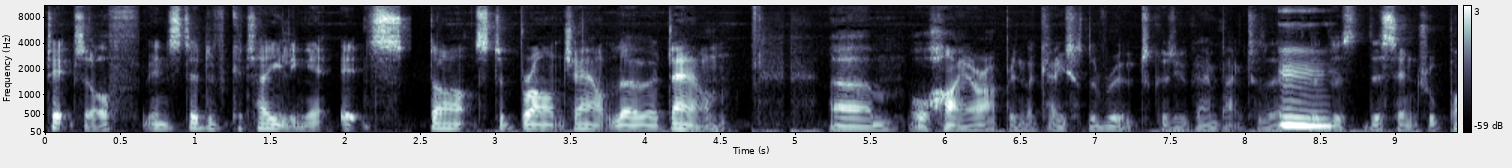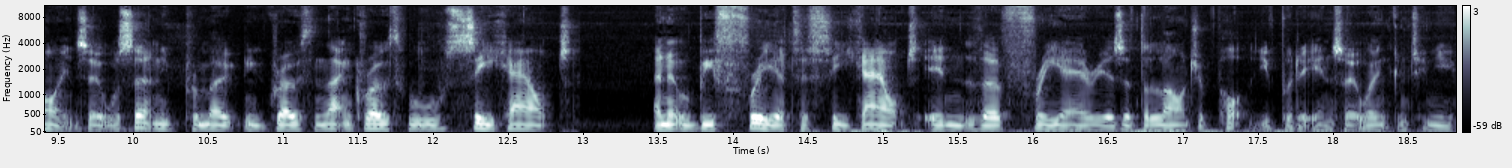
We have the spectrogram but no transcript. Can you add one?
tips off, instead of curtailing it, it starts to branch out lower down. Um, or higher up in the case of the roots, because you're going back to the, the, the, the central point. So it will certainly promote new growth, and that growth will seek out and it will be freer to seek out in the free areas of the larger pot that you put it in, so it won't continue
